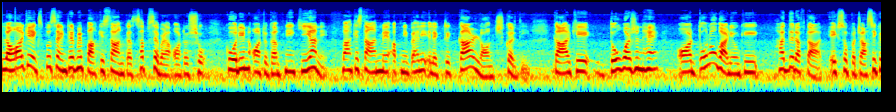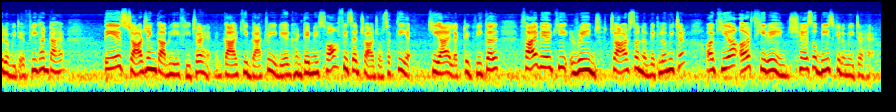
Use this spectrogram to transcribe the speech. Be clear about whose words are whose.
Speaker 1: लाहौर के expo centre में पाकिस्तान का सबसे बड़ा auto show, Korean auto company Kia ने पाकिस्तान में अपनी पहली इलेक्ट्रिक कार लॉन्च कर दी। कार के दो वर्जन हैं और दोनों गाड़ियों की हद रफ्तार एक सौ पचासी किलोमीटर फ़ी घंटा है। तेज़ चार्जिंग का भी फीचर है। कार की बैटरी डेढ़ घंटे में सौ फ़ीसद चार्ज हो सकती है। Kia electric vehicle five air की रेंज 490 किलोमीटर और किया अर्थ की रेंज 620 किलोमीटर है।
